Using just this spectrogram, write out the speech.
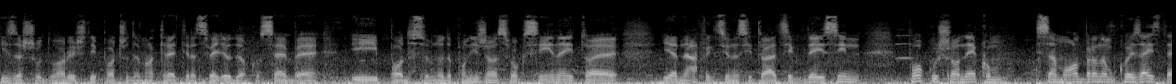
izašao u dvorište i počeo da maltretira sve ljude oko sebe i podosobno da ponižava svog sina i to je jedna afekcijna situacija gde i sin pokušao nekom samoodbranom koja je zaista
